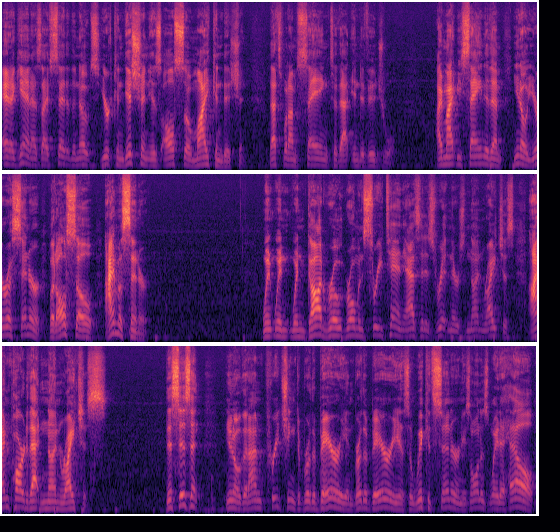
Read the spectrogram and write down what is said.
And again, as I've said in the notes, your condition is also my condition. That's what I'm saying to that individual. I might be saying to them, you know, you're a sinner, but also I'm a sinner. When, when, when God wrote Romans 3:10, as it is written, there's none righteous, I'm part of that none righteous. This isn't, you know, that I'm preaching to Brother Barry, and Brother Barry is a wicked sinner and he's on his way to hell.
